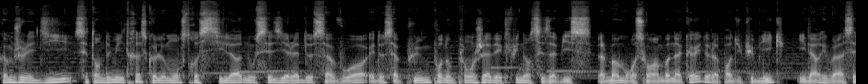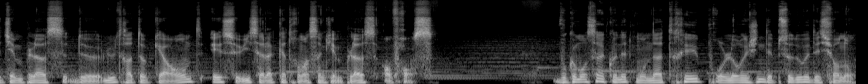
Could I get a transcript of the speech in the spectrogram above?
Comme je l'ai dit, c'est en 2013 que le monstre Scylla nous saisit à l'aide de sa voix et de sa plume pour nous plonger avec lui dans ses abysses. L'album reçoit un bon accueil de la part du public, il arrive à la 7ème place de l'Ultra Top 40 et se hisse à la 85e place en France. Vous commencez à connaître mon attrait pour l'origine des pseudos et des surnoms.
